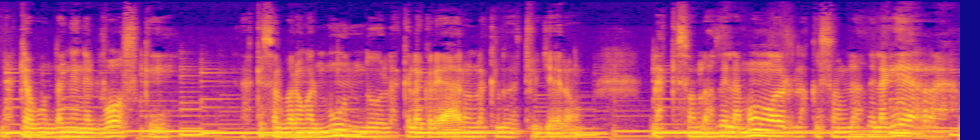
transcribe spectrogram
las que abundan en el bosque, las que salvaron al mundo, las que la crearon, las que lo destruyeron, las que son los del amor, los que son los de la guerra,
